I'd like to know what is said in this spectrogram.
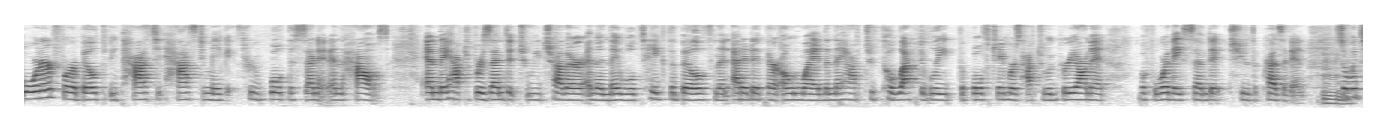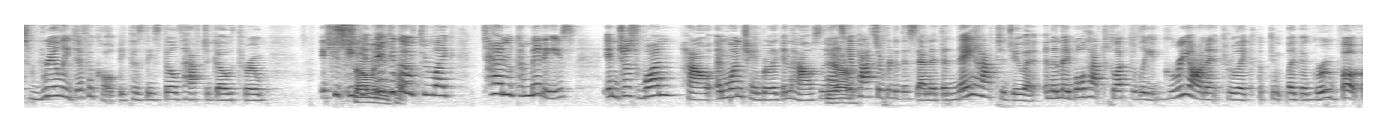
order for a bill to be passed it has to make it through both the Senate and the House. And they have to present it to each other and then they will take the bills and then edit it their own way. Then they have to collectively the both chambers have to agree on it before they send it to the president. Mm-hmm. So it's really difficult because these bills have to go through it could, So it could, they could pro- go through like 10 committees in just one house in one chamber like in the house and it has to get passed over to the senate then they have to do it and then they both have to collectively agree on it through like a, like a group vote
